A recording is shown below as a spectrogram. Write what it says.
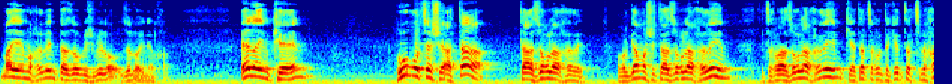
מה יהיה עם אחרים, תעזור בשבילו, זה לא עניינך. אלא אם כן, הוא רוצה שאתה תעזור לאחרים. אבל גם מה שתעזור לאחרים, אתה צריך לעזור לאחרים, כי אתה צריך לתקן את עצמך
